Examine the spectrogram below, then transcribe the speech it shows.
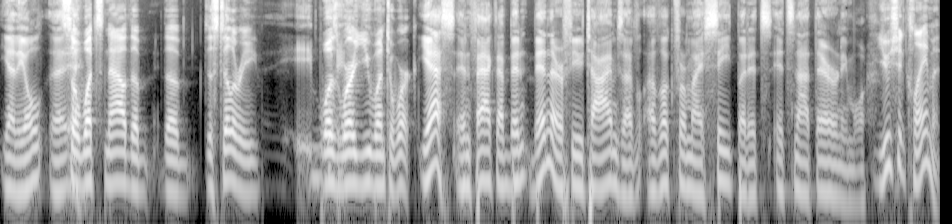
Yeah, the old. Uh, So what's now the the distillery was where you went to work. Yes, in fact, I've been been there a few times. I've I've looked for my seat, but it's it's not there anymore. You should claim it.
